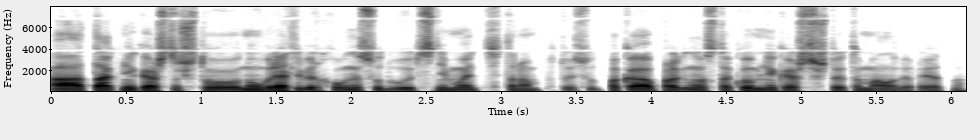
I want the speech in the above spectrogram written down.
А так, мне кажется, что, ну, вряд ли Верховный суд будет снимать Трампа, то есть вот пока прогноз такой, мне кажется, что это маловероятно.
